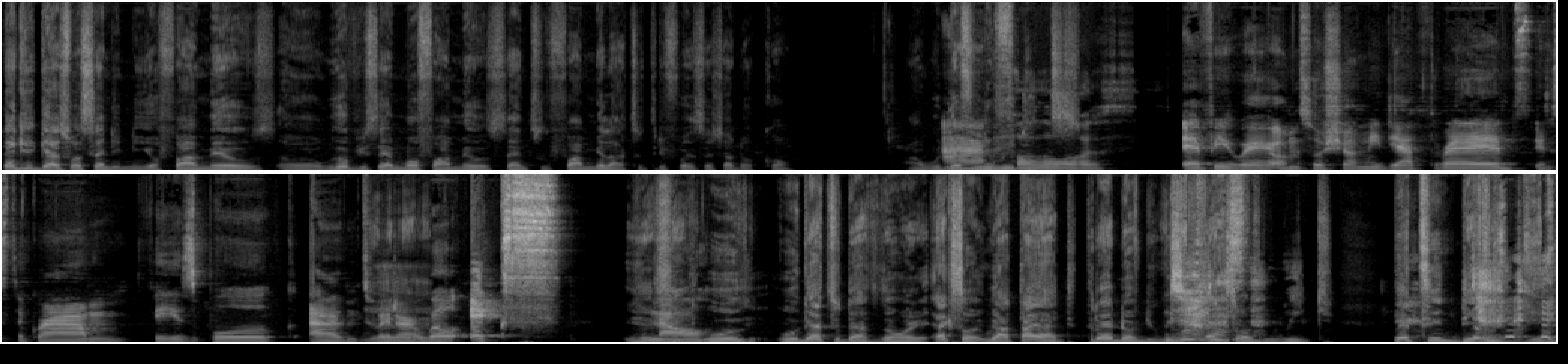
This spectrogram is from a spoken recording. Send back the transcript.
thank you guys for sending in your fan mails. Uh, we hope you send more fan mails. Send to fanmail at 234essential.com. And we'll definitely and follow us everywhere on social media threads, Instagram, Facebook, and Twitter. Yeah. Well, X. Yes, now. We'll, we'll get to that. Don't worry. X, we are tired. Thread of the week. X of the week. 18 days. again.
